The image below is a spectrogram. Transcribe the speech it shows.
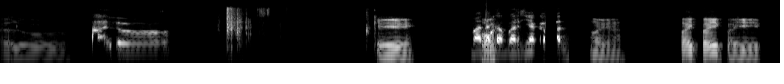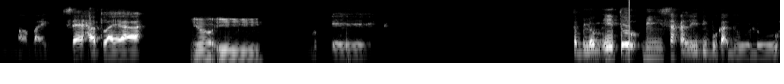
Halo. Halo, Oke. mana Oh, kabarnya kapan? oh ya. Baik, baik, baik. Oh, baik, sehat lah ya. Yoi. Oke. Sebelum itu bisa kali dibuka dulu.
